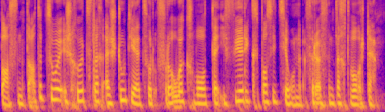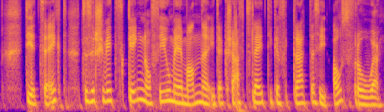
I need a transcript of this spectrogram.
Passend dazu ist kürzlich eine Studie zur Frauenquote in Führungspositionen veröffentlicht worden. Die zeigt, dass in der Schweiz ging noch viel mehr Männer in den Geschäftsleitungen vertreten sind als Frauen.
